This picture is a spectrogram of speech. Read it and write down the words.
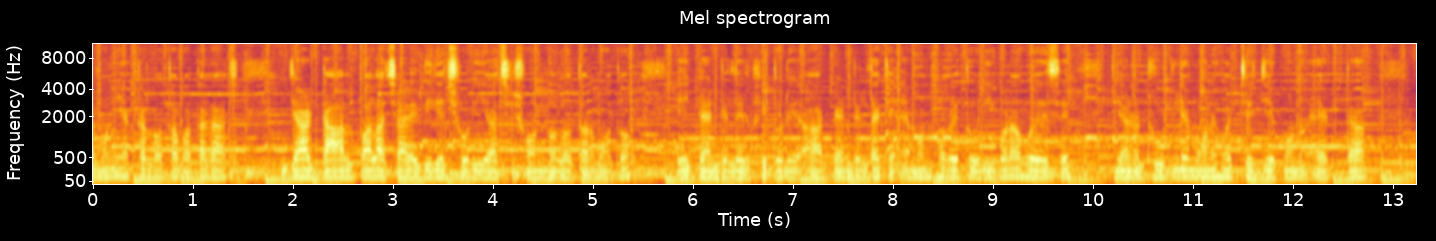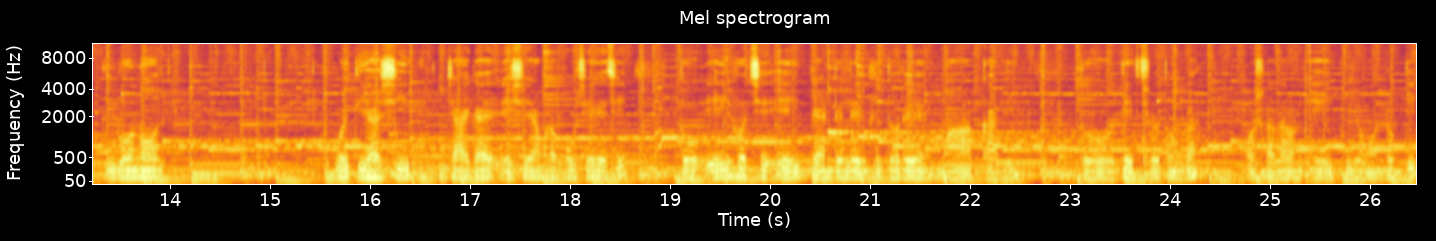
এমনই একটা লতা পাতা গাছ, যার ডালপালা চারিদিকে ছড়িয়ে আছে স্বর্ণলতার মতো এই প্যান্ডেলের ভিতরে। আর প্যান্ডেলটাকে এমনভাবে তৈরি করা হয়েছে যেন ঢুকলে মনে হচ্ছে যে কোনো একটা পুরনো ঐতিহাসিক জায়গায় এসে আমরা পৌঁছে গেছি। তো এই হচ্ছে এই প্যান্ডেলের ভিতরে মা কালী। তো দেখছ তোমরা অসাধারণ এই পুজো মণ্ডপটি।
